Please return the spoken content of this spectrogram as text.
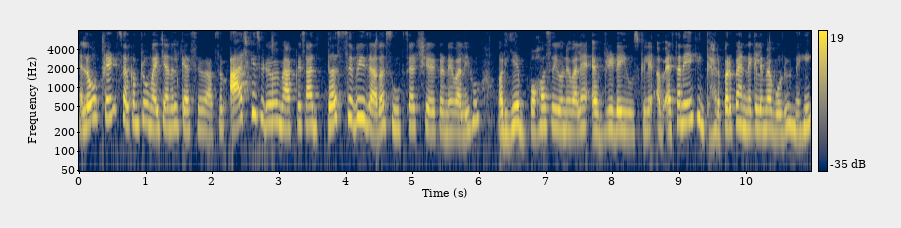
Hello friends welcome to my channel कैसे हो आप सब? आज की इस वीडियो में मैं आपके साथ 10 से भी ज़्यादा सूट सेट शेयर करने वाली हूँ और ये बहुत सही होने वाले हैं एवरीडे यूज़ के लिए। अब ऐसा नहीं है कि घर पर पहनने के लिए मैं बोल रही हूँ, नहीं।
